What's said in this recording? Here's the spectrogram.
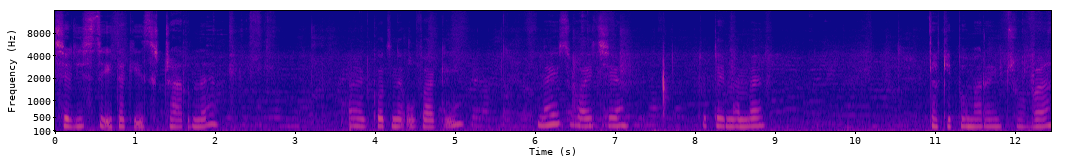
cielisty i taki jest czarny. E, godny uwagi. No i słuchajcie, tutaj mamy takie pomarańczowe.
